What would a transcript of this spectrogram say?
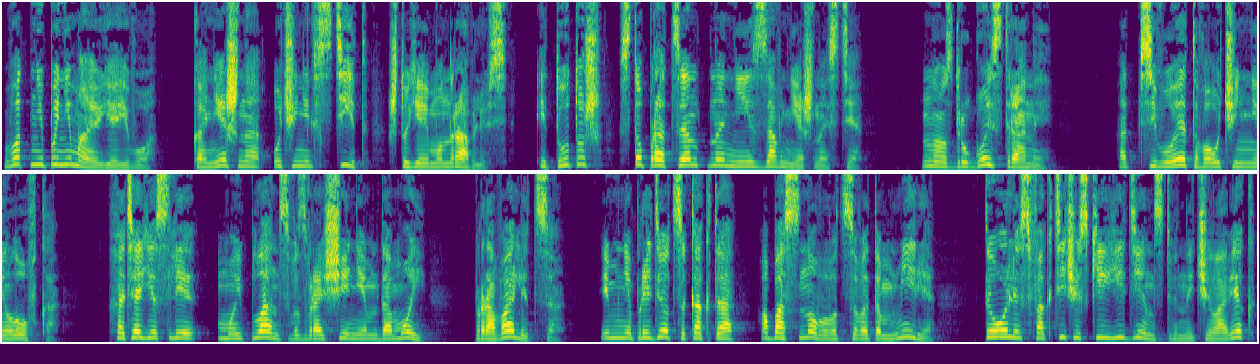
Вот не понимаю я его. Конечно, очень льстит, что я ему нравлюсь. И тут уж стопроцентно не из-за внешности. Но с другой стороны, от всего этого очень неловко. Хотя если мой план с возвращением домой провалится, и мне придется как-то обосновываться в этом мире, Теолис фактически единственный человек,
